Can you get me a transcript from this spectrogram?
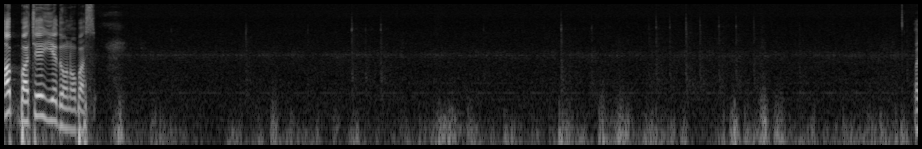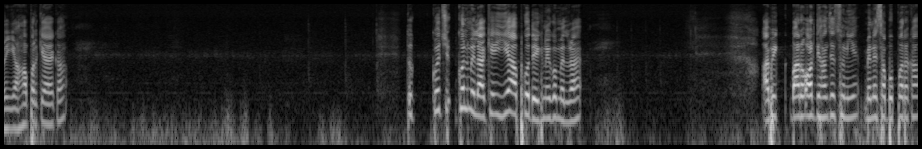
अब बचे ये दोनों, बस। और यहाँ पर क्या आएगा तो कुछ कुल मिला के ये आपको देखने को मिल रहा है। अब एक बार और ध्यान से सुनिए, मैंने सब ऊपर रखा,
